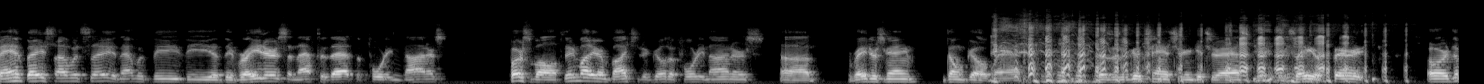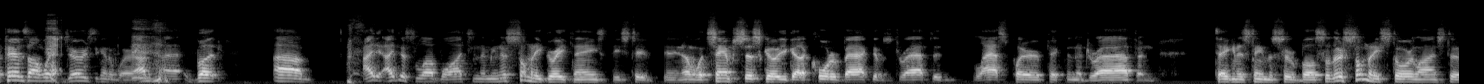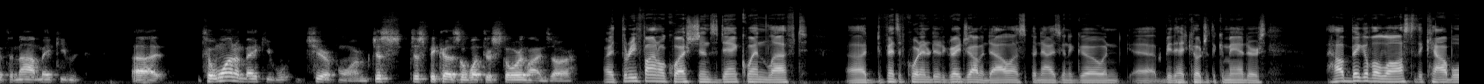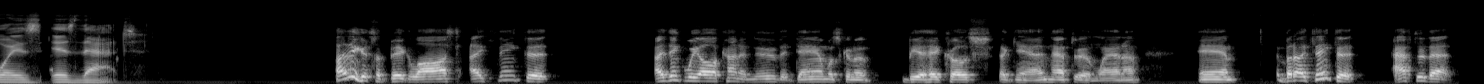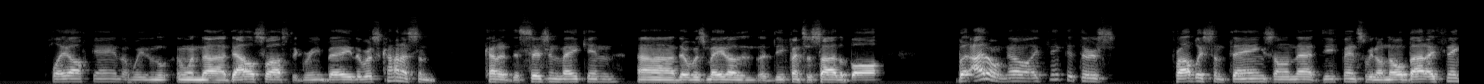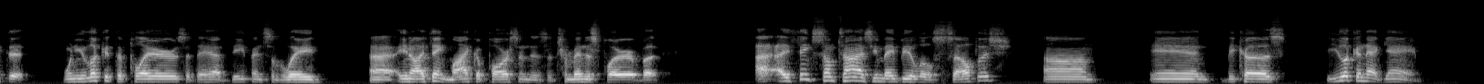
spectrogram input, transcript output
fan base, I would say, and that would be the the Raiders, and after that, the 49ers. First of all, if anybody invites you to go to 49ers uh, Raiders game, don't go, man. Because there's a good chance you're gonna get your ass kicked. They are very, or it depends on which jersey you're gonna wear. I'm, uh, but um, I, I just love watching. I mean, there's so many great things. These two, you know, with San Francisco, you got a quarterback that was drafted, last player picked in the draft, and taking his team to Super Bowl. So there's so many storylines to it to not make you, uh, to want to make you cheer for them, just just because of what their storylines are. All right, three final questions. Dan Quinn left. Uh, defensive coordinator did a great job in Dallas, but now he's going to go and uh, be the head coach of the Commanders. How big of a loss to the Cowboys is that? I think it's a big loss. I think that I think we all kind of knew that Dan was going to be a head coach again after Atlanta, and but I think that after that playoff game that we when uh, Dallas lost to Green Bay, there was kind of some kind of decision making uh, that was made on the defensive side of the ball. But I don't know. I think that there's probably some things on that defense we don't know about. I think that when you look at the players that they have defensively, uh, you know, I think Micah Parsons is a tremendous player, but I, I think sometimes he may be a little selfish. Um, and because you look in that game,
